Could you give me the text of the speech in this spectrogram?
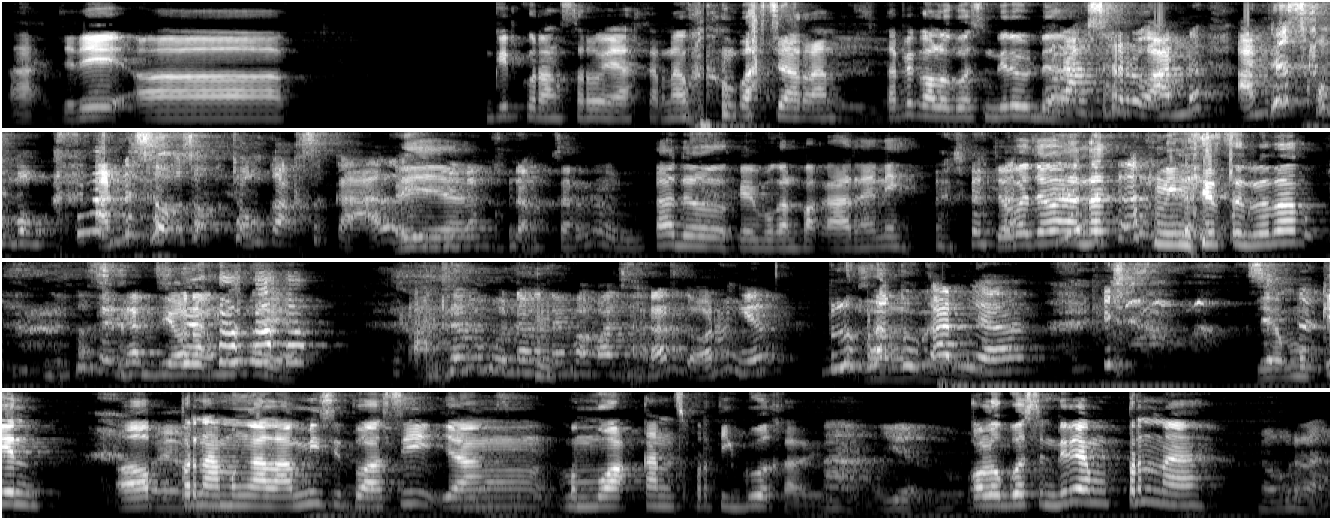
Ah, jadi eh mungkin kurang seru ya karena belum pacaran. Tapi kalau gue sendiri udah Kurang seru Anda, Anda sombong, Anda sok-sok congkak sekali Iya. bilang kurang seru. Aduh, kayak bukan pakarnya nih. Coba-coba Anda minggir sebentar. Saya ganti orang dulu ya. Anda mengundang tema pacaran ke orang yang belum melakukannya. Ya mungkin eh, pernah mengalami situasi yang memuakkan seperti gue kali. Nah, iya. Kalau gue sendiri yang pernah nggak pernah.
